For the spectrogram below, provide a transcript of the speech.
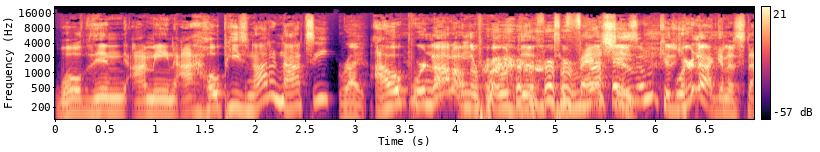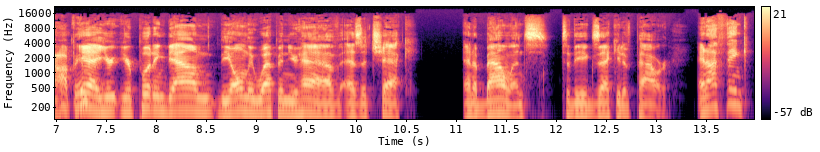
well then I mean, I hope he's not a Nazi. Right. I hope we're not on the road to, to fascism because you're not going to stop him. yeah, you're you're putting down the only weapon you have as a check and a balance to the executive power. And I think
